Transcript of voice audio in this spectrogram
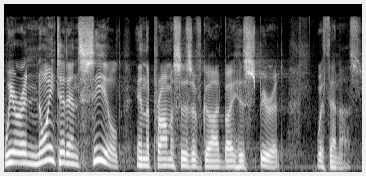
We are anointed and sealed in the promises of God by His Spirit within us.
